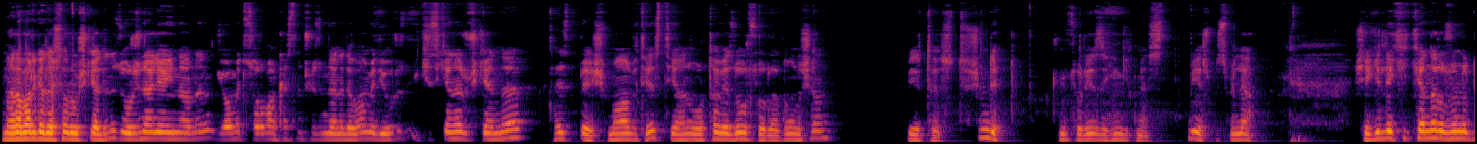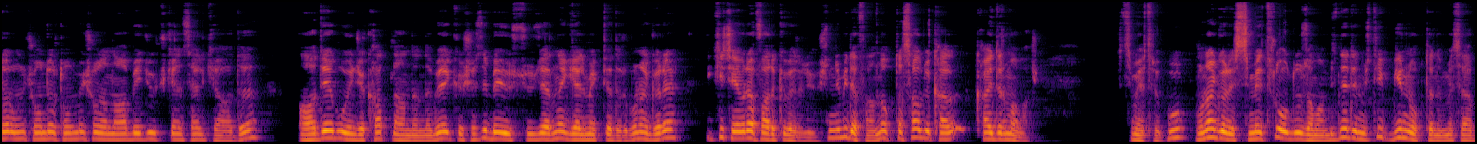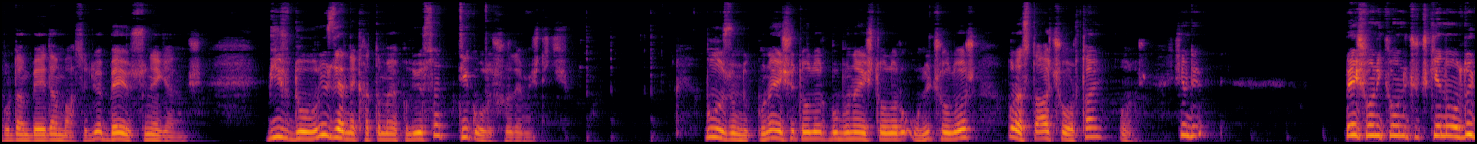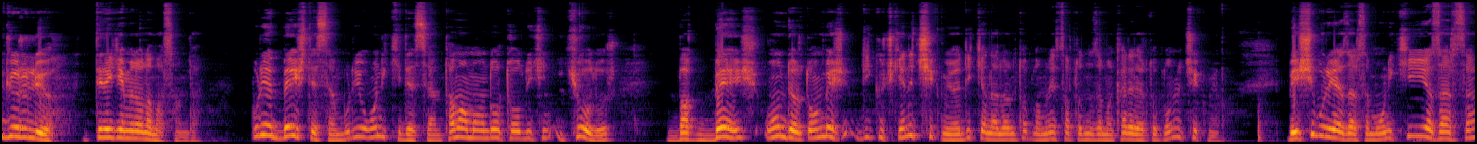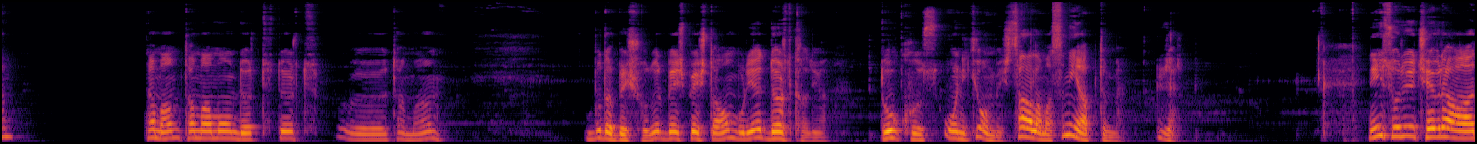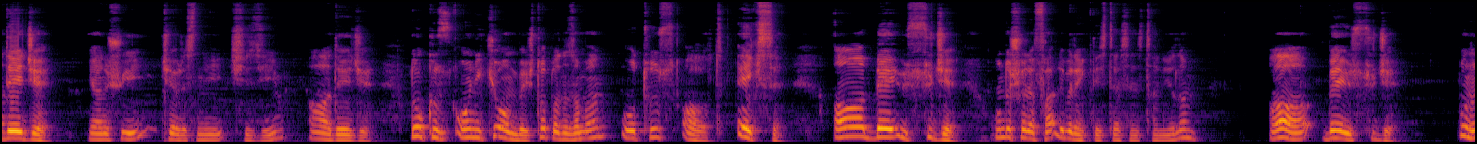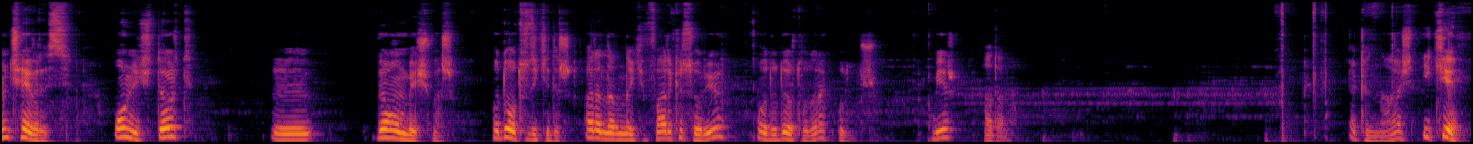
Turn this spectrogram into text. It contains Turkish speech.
Merhaba arkadaşlar hoş geldiniz. Orijinal yayınlarının Geometri Soru Bankası'nın çözümlerine devam ediyoruz. İkizkenar üçgenler test 5 mavi test yani orta ve zor sorulardan oluşan bir test. Şimdi üçüncü soruya zihin gitmez. 1. Bismillah. Şekildeki kenar uzunlukları 13, 14, 15 olan ABC üçgensel kağıdı AD boyunca katlandığında B köşesi B üssü üzerine gelmektedir. Buna göre iki çevre farkı veriliyor. Şimdi bir defa noktasal bir ka- kaydırma var. Simetri. Bu buna göre simetri olduğu zaman biz ne demiştik? Bir noktanın mesela buradan B'den bahsediliyor. B üstüne gelmiş. Bir doğru üzerine katlama yapılıyorsa dik oluşur demiştik. Bu uzunluk buna eşit olur. Bu buna eşit olur. 13 olur. Burası da açıortay olur. Şimdi 5 12 13 üçgeni olduğu görülüyor. Direkt emin olamasam da. Buraya 5 desem, buraya 12 desem tamam 14 olduğu için 2 olur. Bak 5, 14, 15 dik üçgeni çıkmıyor. Dik kenarların toplamını hesapladığın zaman kareler toplamı çıkmıyor. 5'i buraya yazarsam 12'yi yazarsam tamam tamam 14 4 ee, tamam. Bu da 5 olur. 5 5 daha 10 buraya 4 kalıyor. 9 12 15 sağlamasını yaptım ben. Güzel. Neyi soruyor? Çevre ADC. Yani şu çevresini çizeyim. ADC. 9, 12, 15 topladığın zaman 36. Eksi. A, B üssü C. Onu da şöyle farklı bir renkle isterseniz tanıyalım. A, B üssü C. Bunun çevresi. 13, 4 e, ve 15 var. O da 32'dir. Aralarındaki farkı soruyor. O da 4 olarak bulunur. 1. Adana. Yakınlaş. 2.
